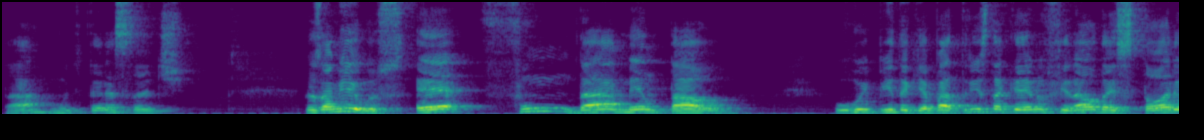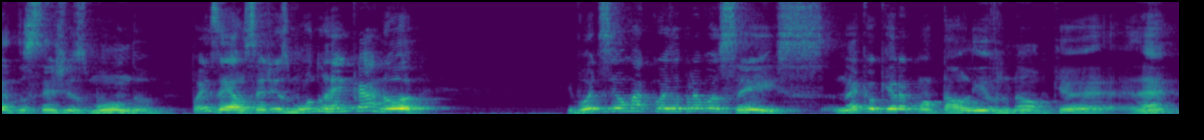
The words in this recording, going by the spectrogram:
tá? Muito interessante. Meus amigos, é fundamental. O Rui Pinto aqui, a Patrícia está querendo o final da história do Segismundo. Pois é, o Segismundo reencarnou. E vou dizer uma coisa para vocês, não é que eu queira contar o livro não, porque, né?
